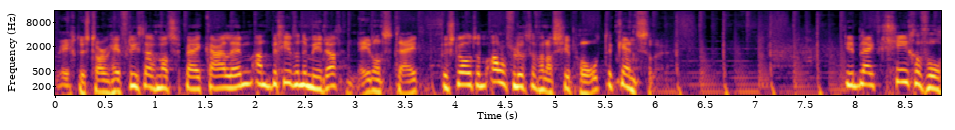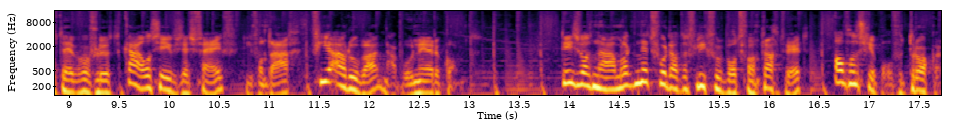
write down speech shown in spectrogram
Vanwege de storm heeft vliegtuigmaatschappij KLM aan het begin van de middag, Nederlandse tijd, besloten om alle vluchten vanaf Schiphol te cancelen. Dit blijkt geen gevolg te hebben voor vlucht KL765, die vandaag via Aruba naar Bonaire komt. Deze was namelijk net voordat het vliegverbod van kracht werd al van Schiphol vertrokken.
